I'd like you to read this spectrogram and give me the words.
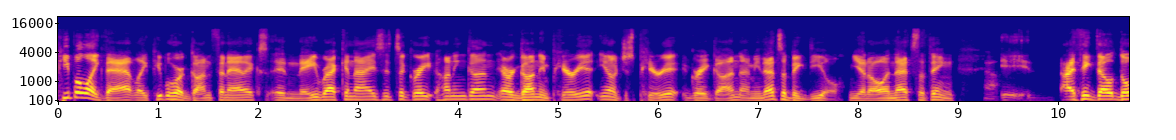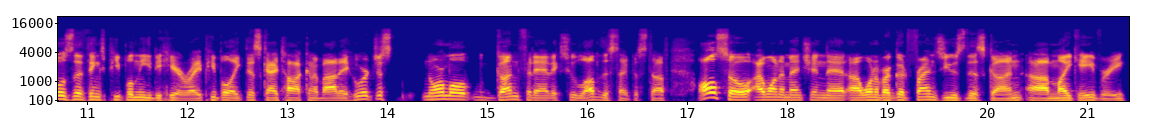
people like that, like people who are gun fanatics and they recognize it's a great hunting gun or gun in period, you know, just period, great gun. I mean, that's a big deal, you know, and that's the thing. Yeah. It, I think that those are the things people need to hear, right? People like this guy talking about it who are just normal gun fanatics who love this type of stuff. Also, I want to mention that uh, one of our good friends used this gun, uh, Mike Avery,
